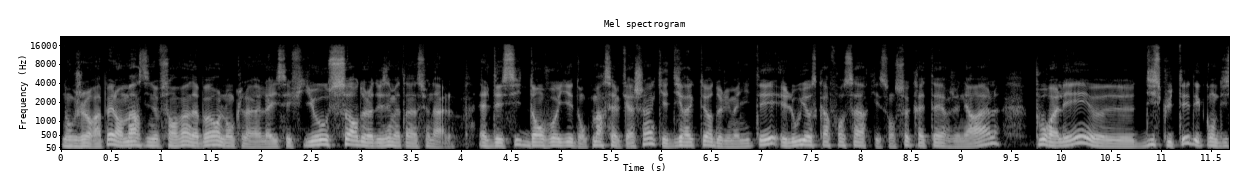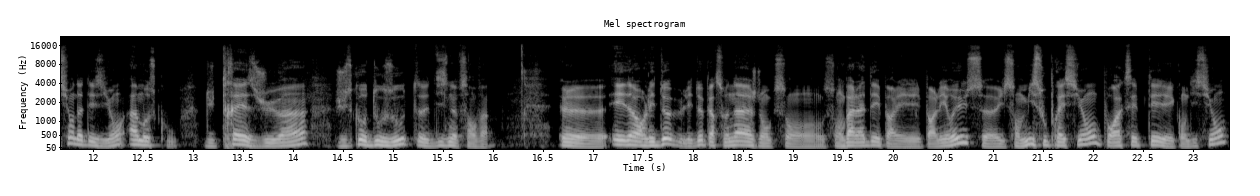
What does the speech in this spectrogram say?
Donc je le rappelle, en mars 1920 d'abord, donc la, SFIO sort de la deuxième internationale. Elle décide d'envoyer donc Marcel Cachin, qui est directeur de l'Humanité, et Louis-Oscar Frossard, qui est son secrétaire général, pour aller euh, discuter des conditions d'adhésion à Moscou, du 13 juin jusqu'au 12 août 1920. Euh, et alors les deux, les deux personnages donc, sont, sont baladés par les, par les Russes, ils sont mis sous pression pour accepter les conditions.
